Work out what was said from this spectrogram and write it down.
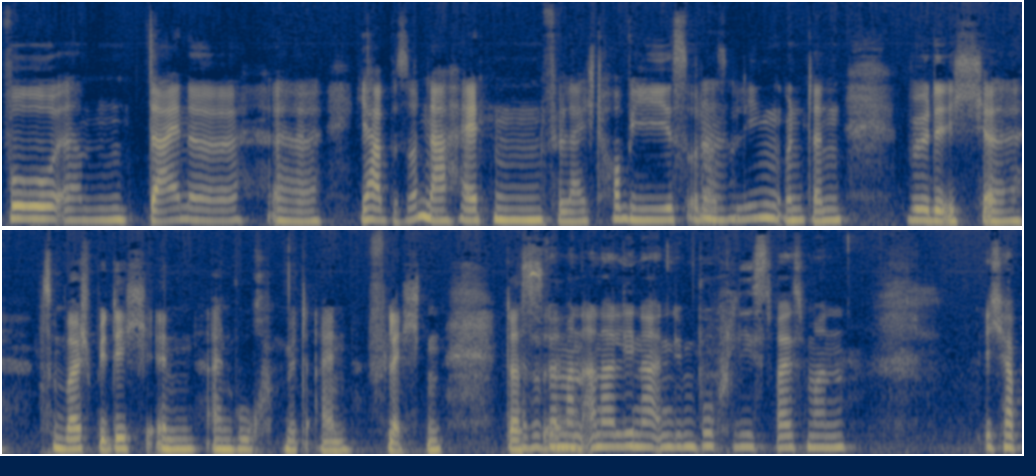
wo ähm, deine äh, ja Besonderheiten, vielleicht Hobbys oder mhm. so liegen und dann würde ich äh, zum Beispiel dich in ein Buch mit einflechten. Das, also wenn man ähm, Annalena in dem Buch liest, weiß man, ich habe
